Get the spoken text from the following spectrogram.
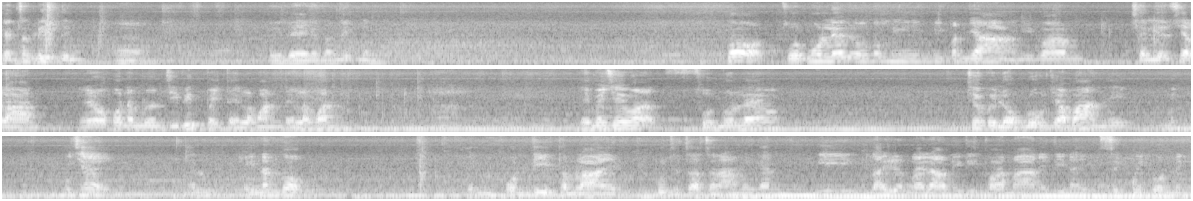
กันสักนิดหนึ่งเผยแผ่กันสักนิดหนึ่งก็สวดมนต์แล้วเราต้องมีมีปัญญา มีความเฉลียวฉลาด แล้วเราก็ดำเนินชีวิตไปแต่ละวันแต่ละวันแต่ไม่ใช่ว่าสวดมนต์แล้ว เชื่อไปหลอกลวงชาวบ้านนี่ไม่ไม่ใช่นั้นไอ้นั่นก็ เป็นคนที่ทำลายพุทธศาสนาเหมือนกัน มีหลายเรื่องหลายราวนี่ที่ผ่านมาในที่ไหนศึกมีคนหนึ่ง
